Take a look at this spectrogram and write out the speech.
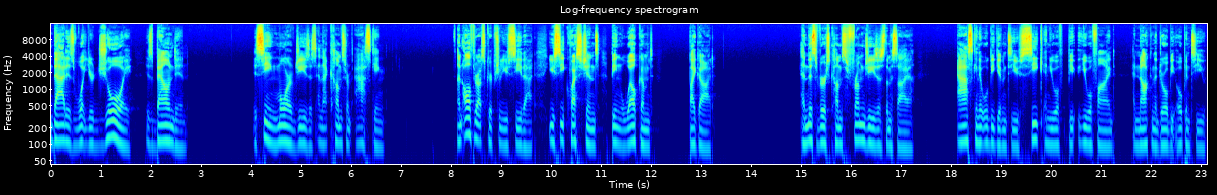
That is what your joy is bound in. is seeing more of Jesus, and that comes from asking. And all throughout Scripture, you see that. You see questions being welcomed by God. And this verse comes from Jesus, the Messiah. Ask and it will be given to you. Seek and you will be, you will find. And knock and the door will be open to you.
